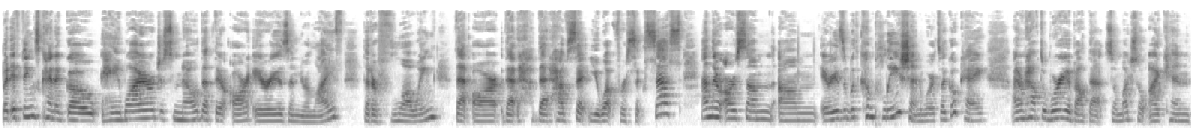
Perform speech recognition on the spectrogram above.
But if things kind of go haywire, just know that there are areas in your life that are flowing, that are that that have set you up for success, and there are some um, areas with completion where it's like, okay, I don't have to worry about that so much, so I can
